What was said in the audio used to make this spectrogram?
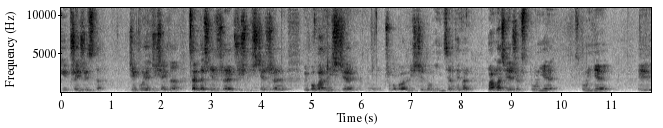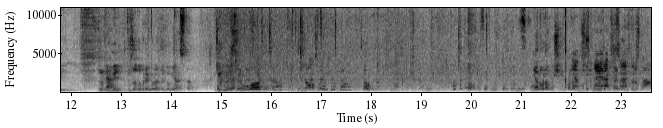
i przejrzyste. Dziękuję dzisiaj za, serdecznie, że przyszliście, że poparliście, że poparliście tą inicjatywę. Mam nadzieję, że wspólnie, wspólnie y, zrobimy dużo dobrego dla tego miasta. Dziękuję serdecznie. No, chcę tylko wspomnieć, no. Poczekajcie ze mną tego. Nie, ale ona musi, ona Ja musi najraczej dokumenty z jakimiś tam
